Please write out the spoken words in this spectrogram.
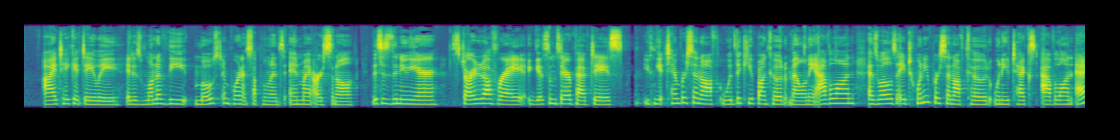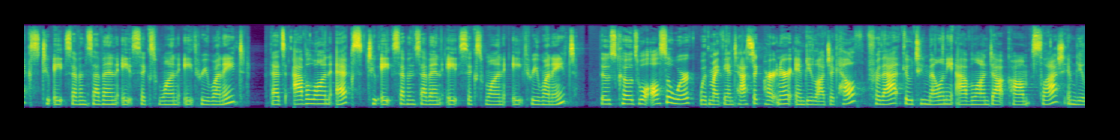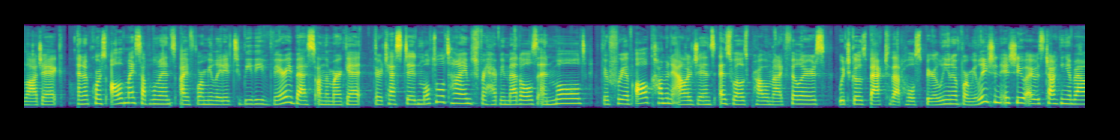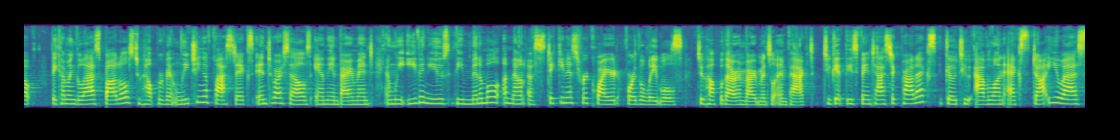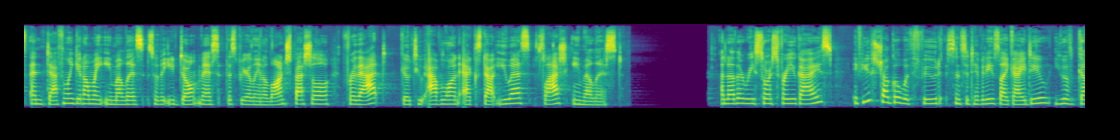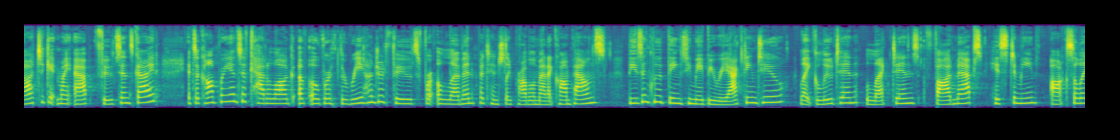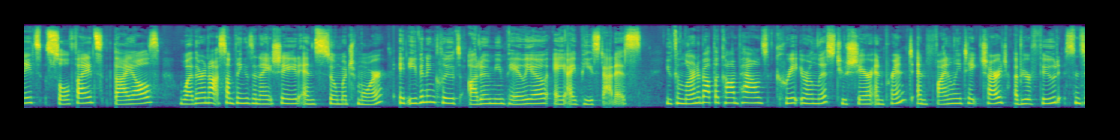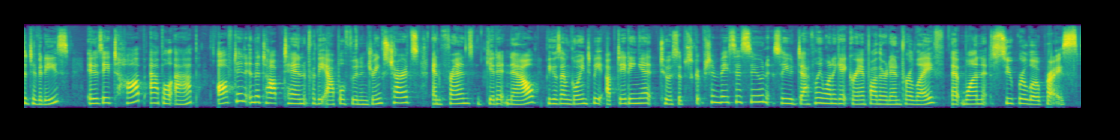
I take it daily. It is one of the most important supplements in my arsenal. This is the new year. Start it off right. Get some serapeptase. You can get 10% off with the coupon code Melanie Avalon, as well as a 20% off code when you text Avalon X to 877 861 8318. That's Avalon X to 877 861 8318. Those codes will also work with my fantastic partner, MD Logic Health. For that, go to melanieavalon.com slash mdlogic. And of course, all of my supplements I formulated to be the very best on the market. They're tested multiple times for heavy metals and mold. They're free of all common allergens as well as problematic fillers, which goes back to that whole spirulina formulation issue I was talking about. They come in glass bottles to help prevent leaching of plastics into ourselves and the environment, and we even use the minimal amount of stickiness required for the labels to help with our environmental impact. To get these fantastic products, go to avalonx.us and definitely get on my email list so that you don't miss the Spirulina launch special. For that, go to avalonx.us slash email list. Another resource for you guys if you struggle with food sensitivities like I do, you have got to get my app Food Sense Guide. It's a comprehensive catalog of over 300 foods for 11 potentially problematic compounds. These include things you may be reacting to, like gluten, lectins, FODMAPs, histamine, oxalates, sulfites, thiols, whether or not something is a nightshade, and so much more. It even includes autoimmune paleo AIP status. You can learn about the compounds, create your own list to share and print, and finally take charge of your food sensitivities. It is a top Apple app often in the top 10 for the Apple food and drinks charts. And friends, get it now because I'm going to be updating it to a subscription basis soon. So you definitely want to get grandfathered in for life at one super low price.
